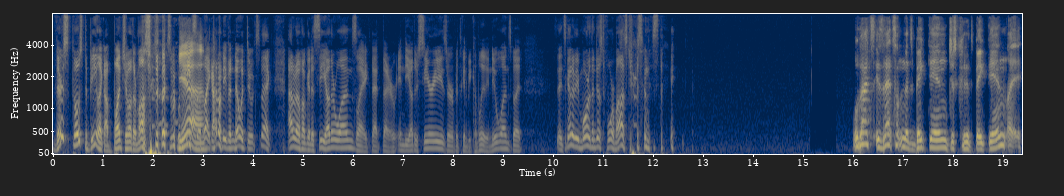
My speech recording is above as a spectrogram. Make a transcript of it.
There's supposed to be like a bunch of other monsters in this movie. Yeah. So, like I don't even know what to expect. I don't know if I'm gonna see other ones like that that are in the other series or if it's gonna be completely new ones, but it's gonna be more than just four monsters in this thing. Well, that's is that something that's baked in just because it's baked in? Like,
